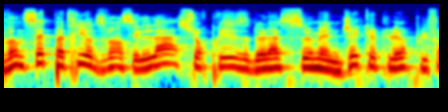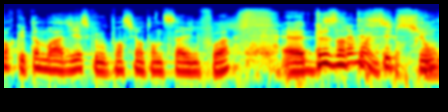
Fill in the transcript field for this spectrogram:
27, Patriots 20. C'est la surprise de la semaine. Jay Cutler, plus fort que Tom Brady. Est-ce que vous pensiez entendre ça une fois? Euh, Deux interceptions.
